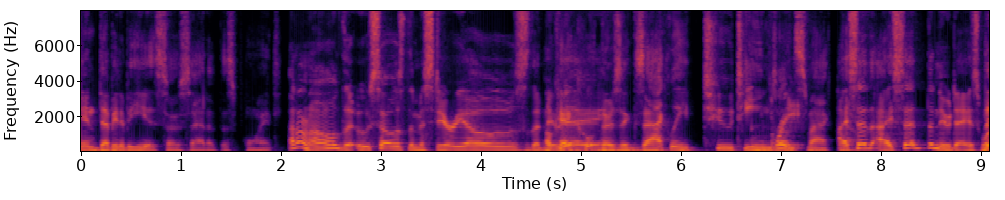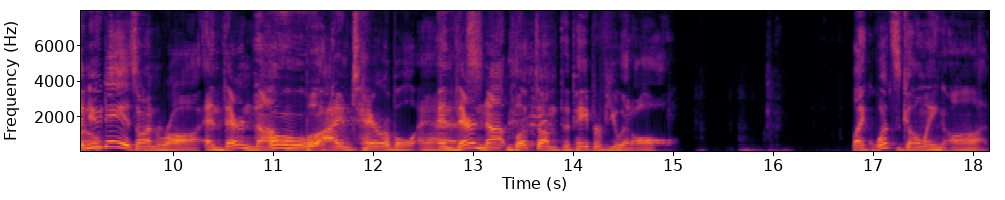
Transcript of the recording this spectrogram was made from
in WWE is so sad at this point. I don't know the Usos, the Mysterios, the New okay, Day. cool. There's exactly two teams Three. on SmackDown. I said I said the New Days. the New Day is on Raw, and they're not. Oh, booked- I'm terrible at and they're not booked on the pay per view at all. Like, what's going on?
